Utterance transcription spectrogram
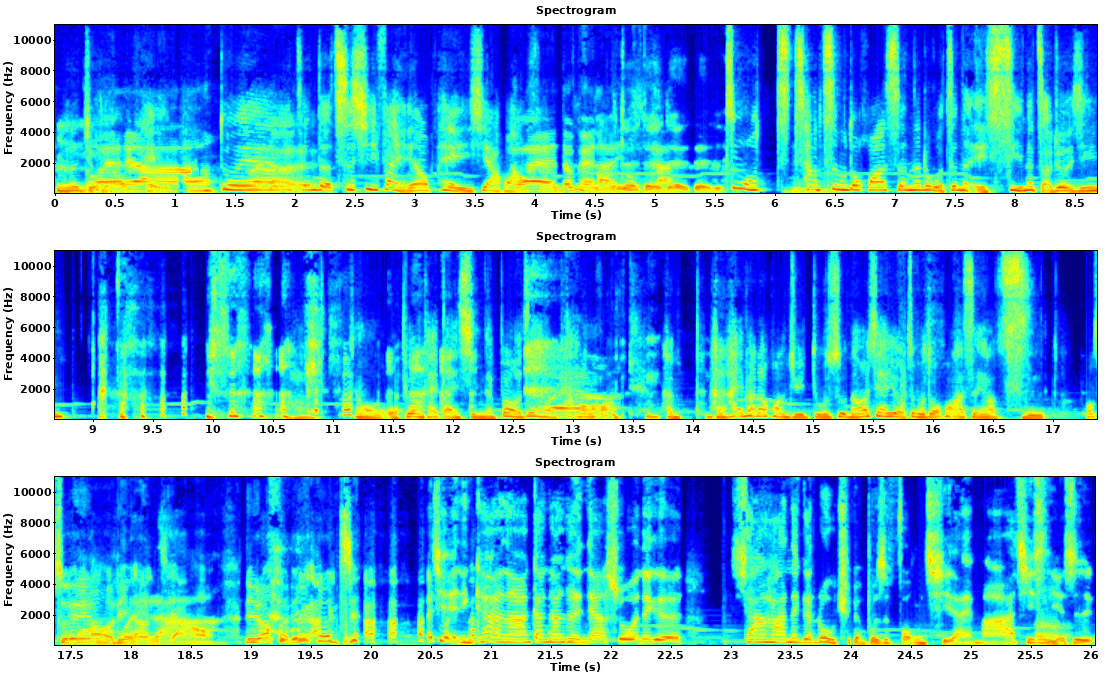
喝酒要配，对啊，真的吃稀饭也要配一下花生，都可以来，对对对对，这么差这么多花生，那如果真的哎细，那早就已经。那我，我不用太担心了，不然我真的很怕那个黄，很很害怕那黄菊毒素。然后现在又有这么多花生要吃，所以我会啦，你都肯定要讲。而且你看啊，刚刚跟人家说那个，像他那个鹿泉不是封起来嘛？他其实也是，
